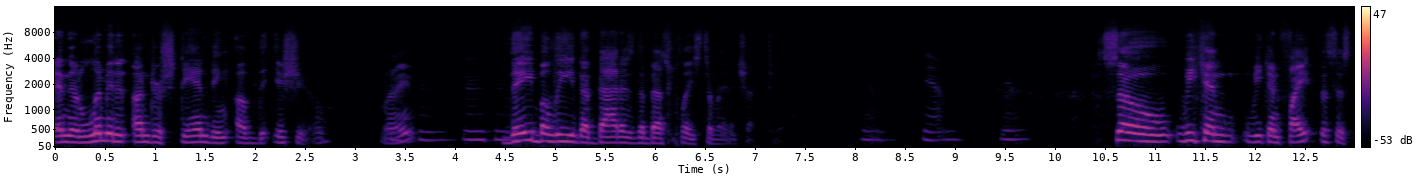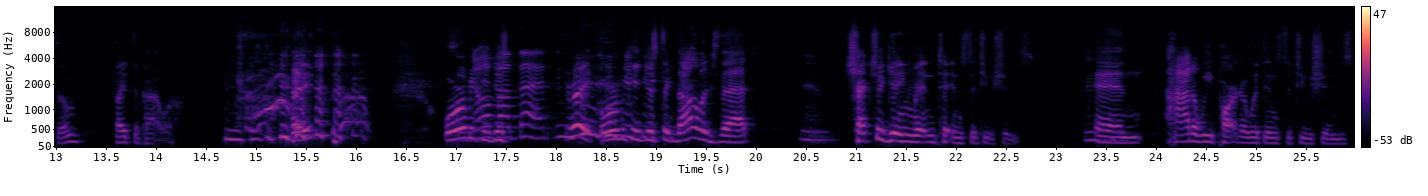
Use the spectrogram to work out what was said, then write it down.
and their limited understanding of the issue right Mhm. Mhm. they believe that that is the best place to write a check to Yeah. Yeah. Yeah. so we can we can fight the system fight the power Mhm. Right? or We can just right or we can just acknowledge that Yeah. checks are getting written to institutions Mhm. and how do we partner with institutions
